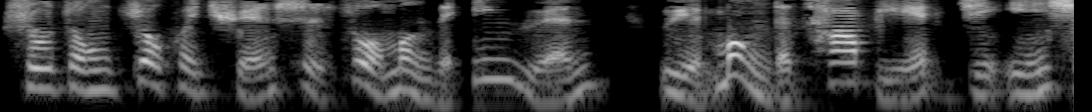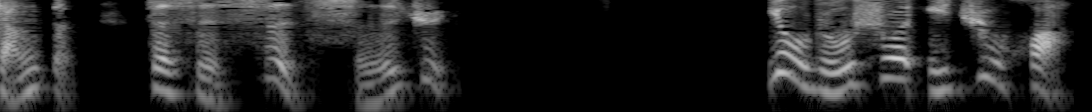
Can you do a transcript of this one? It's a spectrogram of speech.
书中就会诠释做梦的因缘与梦的差别及影响等，这是四词句。又如说一句话。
